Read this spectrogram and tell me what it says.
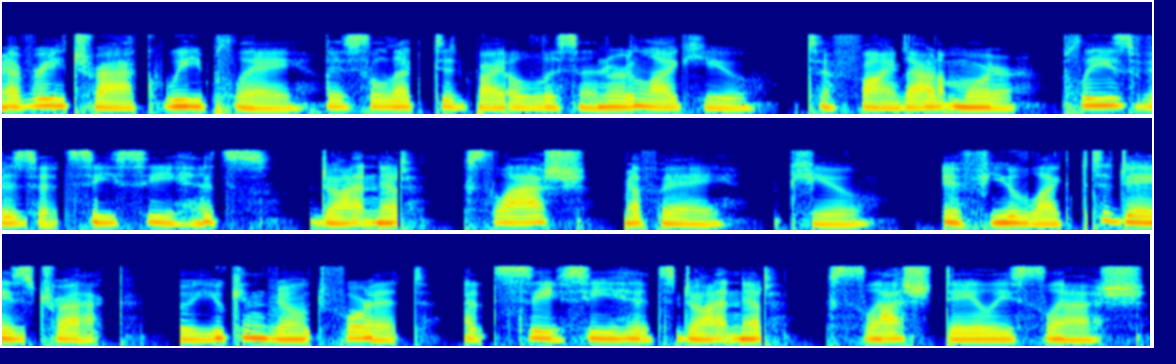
Every track we play is selected by a listener like you. To find out more, please visit cchits.net slash FAQ. If you liked today's track, you can vote for it at cchits.net slash daily slash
